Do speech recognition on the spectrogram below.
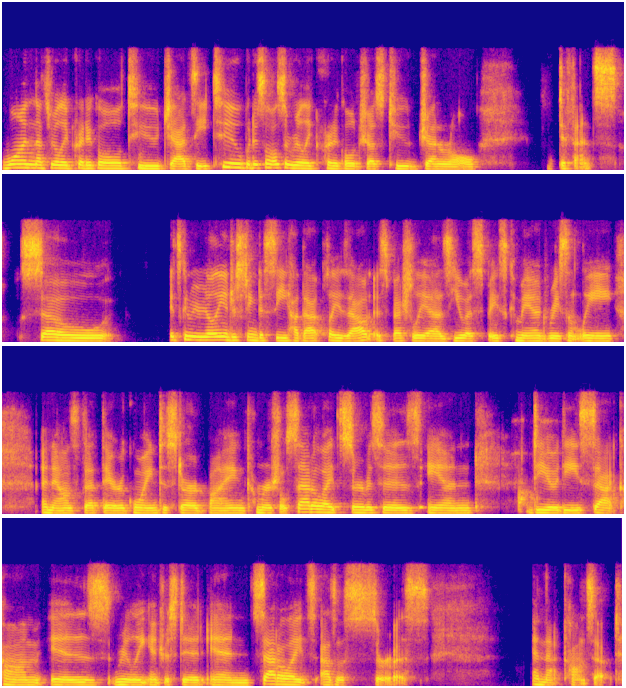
one, that's really critical to JADC2, but it's also really critical just to general defense. So it's going to be really interesting to see how that plays out, especially as US Space Command recently announced that they're going to start buying commercial satellite services and DoD SATCOM is really interested in satellites as a service and that concept.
